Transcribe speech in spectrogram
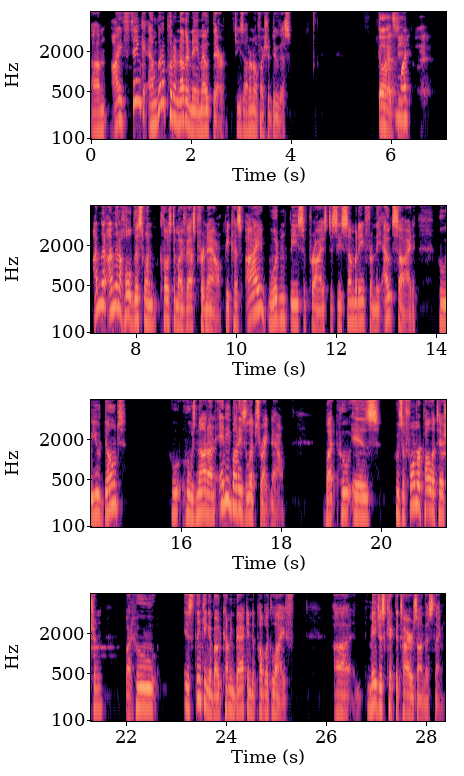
Um, I think I'm going to put another name out there. Geez, I don't know if I should do this. Go ahead, Steve. What? I'm going, I'm going to hold this one close to my vest for now because I wouldn't be surprised to see somebody from the outside who you don't, who, who's not on anybody's lips right now, but who is who's a former politician, but who is thinking about coming back into public life, uh, may just kick the tires on this thing.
